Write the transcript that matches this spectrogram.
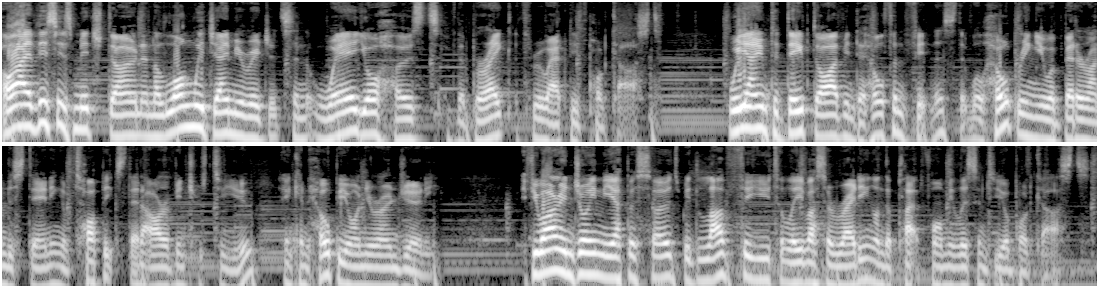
Hi, this is Mitch Doan, and along with Jamie Richardson, we're your hosts of the Breakthrough Active podcast. We aim to deep dive into health and fitness that will help bring you a better understanding of topics that are of interest to you and can help you on your own journey. If you are enjoying the episodes, we'd love for you to leave us a rating on the platform you listen to your podcasts.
